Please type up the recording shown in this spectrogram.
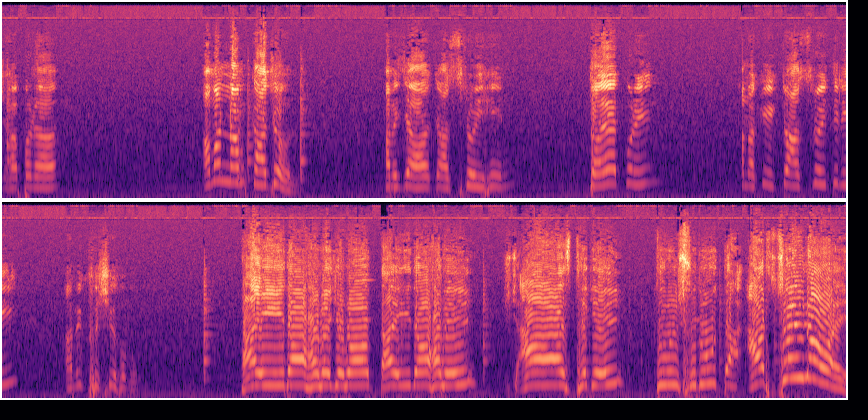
জাহাপনা আমার নাম কাজল। আমি যা আশ্রয়হীন দয়া করে আমাকে একটু আশ্রয় দিলি আমি খুশি হব। তাই দেওয়া হবে যুবক তাই দেওয়া হবে। আজ থেকে তুমি শুধু আশ্রয় নয়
